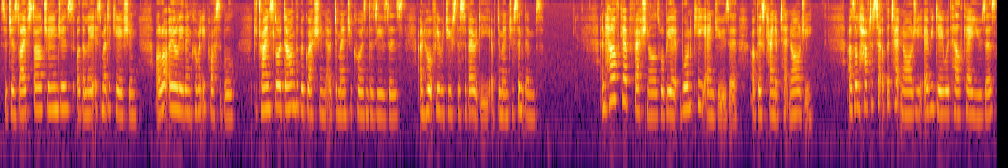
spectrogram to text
such as lifestyle changes or the latest medication a lot earlier than currently possible to try and slow down the progression of dementia-causing diseases and hopefully reduce the severity of dementia symptoms. And healthcare professionals will be one key end user of this kind of technology, as they'll have to set up the technology every day with healthcare users.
